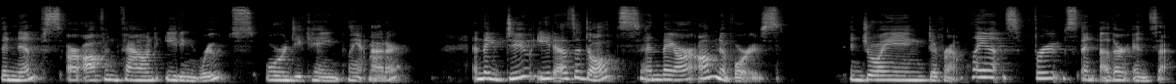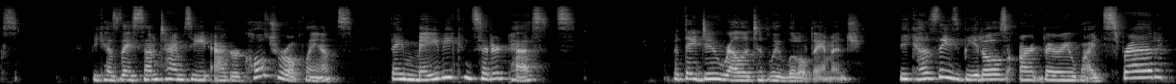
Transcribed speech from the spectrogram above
The nymphs are often found eating roots or decaying plant matter, and they do eat as adults, and they are omnivores, enjoying different plants, fruits, and other insects. Because they sometimes eat agricultural plants, they may be considered pests, but they do relatively little damage. Because these beetles aren't very widespread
